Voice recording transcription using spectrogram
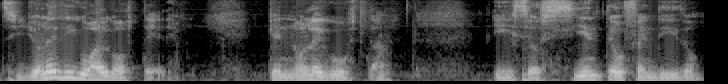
Si yo le digo algo a ustedes que no le gusta y se siente ofendido,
